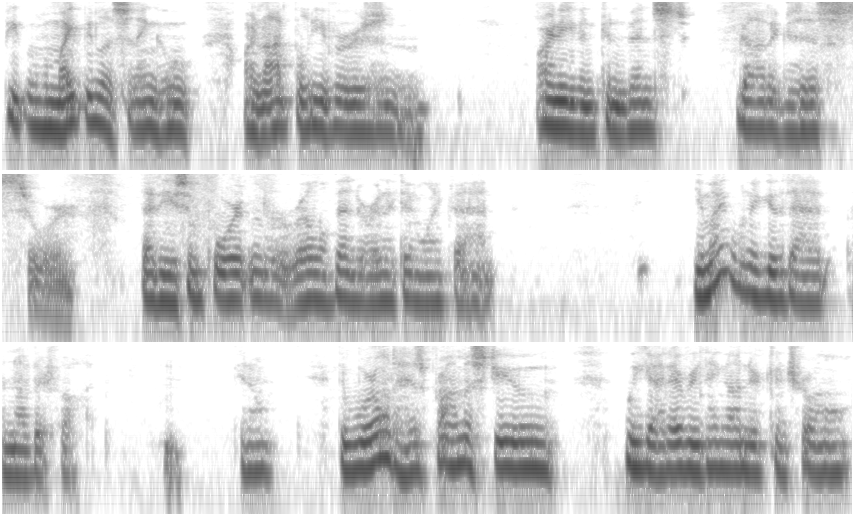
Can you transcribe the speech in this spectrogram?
people who might be listening who are not believers and aren't even convinced God exists or that he's important or relevant or anything like that, you might want to give that another thought. You know, the world has promised you we got everything under control.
